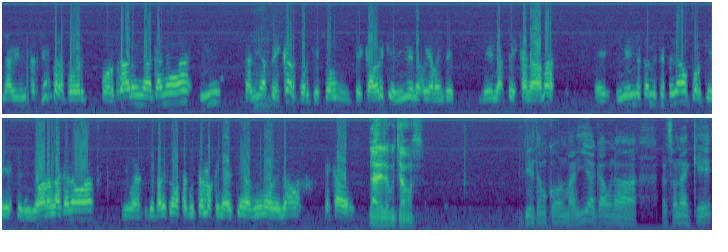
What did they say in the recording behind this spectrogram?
la habilitación para poder portar una canoa y salir a pescar, porque son pescadores que viven, obviamente, de la pesca nada más. Eh, y ellos están desesperados porque se llevaron la canoa, y bueno, si te parece, vamos a escuchar los que nos decían algunos de los pescadores. Dale, lo escuchamos. Bien, estamos con María, acá una persona que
